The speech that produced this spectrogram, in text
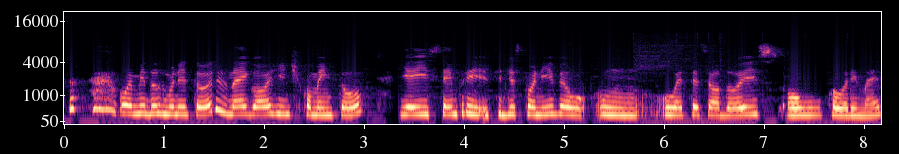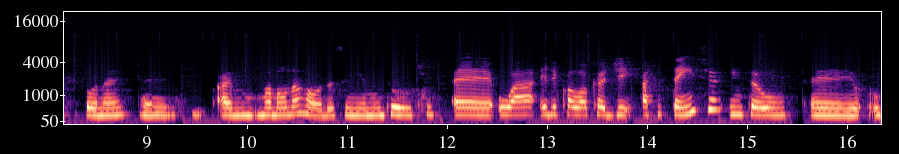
o M dos monitores, né? Igual a gente comentou. E aí sempre se disponível um, o ETCO2 ou o colorimétrico, né? É, uma mão na roda, assim, é muito útil. É, o A ele coloca de assistência, então é, o,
